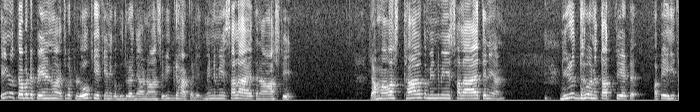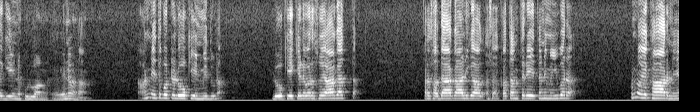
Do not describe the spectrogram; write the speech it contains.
එිනුත් අපිට පේනවා එතකොට ලෝකය කියන එක බුදුරජාණන් වහන්සේ විග්‍රහ කළේ මෙන්න මේ සලායතන ආශ්‍රයෙන් යම් අවස්ථාවක මෙන්න මේ සලායතනයන් නිරුද්ධ වන තත්වයට අපේ හිත ගේන්න පුළුවන් වෙනවා අන්න එතකොට ලෝකයෙන් මිදුණා. ලෝකයේ කෙලවර සොයාගත්තා. අර සදාකාලික කතන්තරේ එතනම ඉවරයි. ඔන්න ඒ කාරණය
